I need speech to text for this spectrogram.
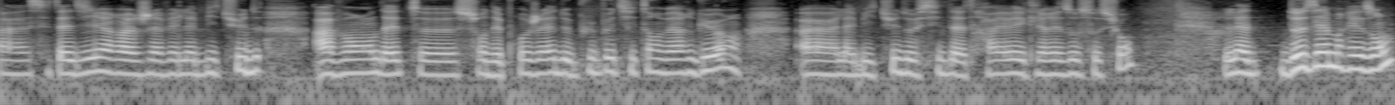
euh, c'est-à-dire euh, j'avais l'habitude avant d'être euh, sur des projets de plus petite envergure, l'habitude aussi de travailler avec les réseaux sociaux. La deuxième raison,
